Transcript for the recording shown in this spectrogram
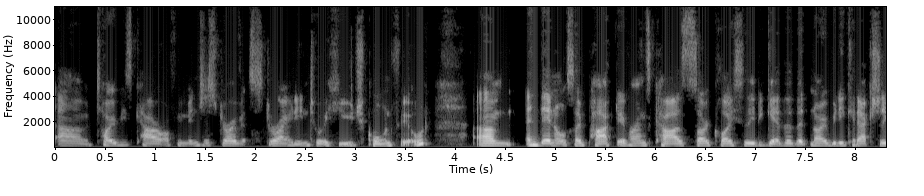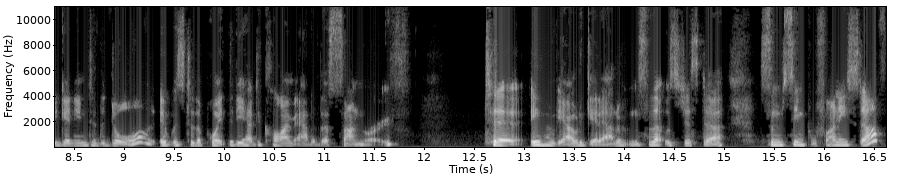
um Toby's car off him and just drove it straight into a huge cornfield. Um, and then also parked everyone's cars so closely together that nobody could actually get into the door. It was to the point that he had to climb out of the sunroof to even be able to get out of them. So that was just uh, some simple, funny stuff.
